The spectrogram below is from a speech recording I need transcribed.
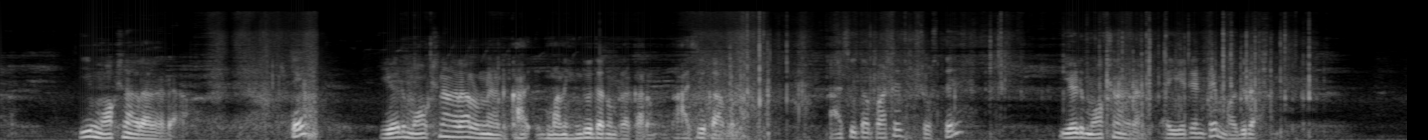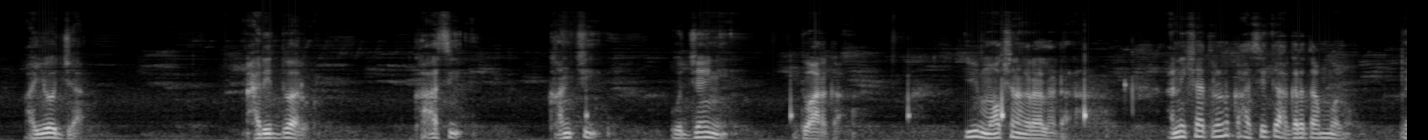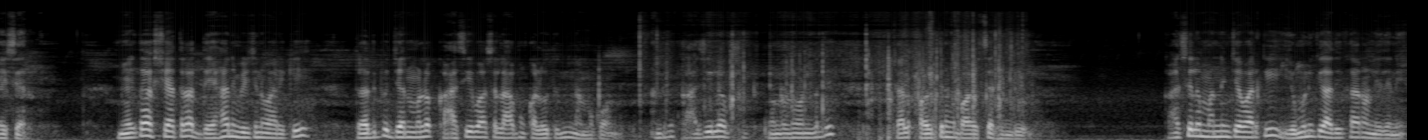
ఈ మోక్ష నగరాలట. అంటే ఏడు మోక్ష నగరాలు ఉన్నాయట కా మన హిందూ ధర్మం ప్రకారం. కాశీ కాకుండా. కాశీతో పాటు చూస్తే ఏడు మోక్ష నగరాలు అవి ఏంటంటే మధుర అయోధ్య హరిద్వార్ కాశీ కంచి ఉజ్జయిని ద్వారక. ఇవి మోక్ష నగరాలట అన్ని క్షేత్రాలను కాశీకి అగ్రతాంబూలం వేశారు. మిగతా క్షేత్రాల దేహాన్ని విడిచిన వారికి తదుపరి జన్మలో కాశీవాస లాభం కలుగుతుంది నమ్మకం ఉంది. అందుకే కాశీలో ఉండడం అన్నది చాలా పవిత్రంగా భావిస్తారు హిందువులు కాశీలో మరణించే వారికి యమునికి అధికారం లేదని.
